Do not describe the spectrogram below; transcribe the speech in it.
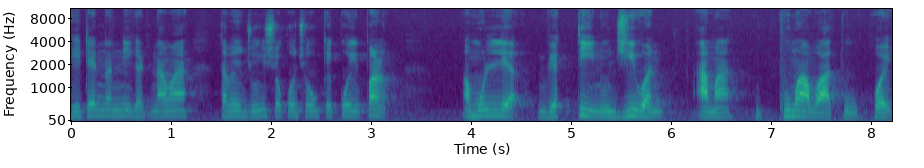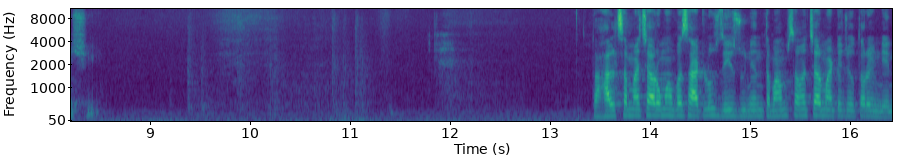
હિટ એન્ડ રનની ઘટનામાં તમે જોઈ શકો છો કે કોઈ પણ અમૂલ્ય વ્યક્તિનું જીવન આમાં ગુમાવાતું હોય છે. તો હાલ સમાચારોમાં બસ આટલું જ. દેશ દુનિયાના તમામ સમાચાર માટે જોતા રહો. ઇન્ડિયા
